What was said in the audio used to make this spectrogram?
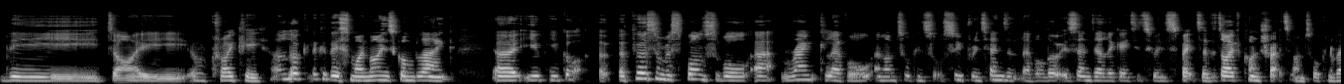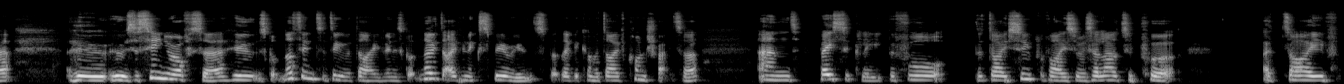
the die. Oh crikey! Oh, look, look at this. My mind's gone blank. Uh, you, have got a, a, person responsible at rank level, and I'm talking sort of superintendent level, though it's then delegated to inspector, the dive contractor I'm talking about, who, who is a senior officer who's got nothing to do with diving, has got no diving experience, but they become a dive contractor. And basically, before the dive supervisor is allowed to put a dive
